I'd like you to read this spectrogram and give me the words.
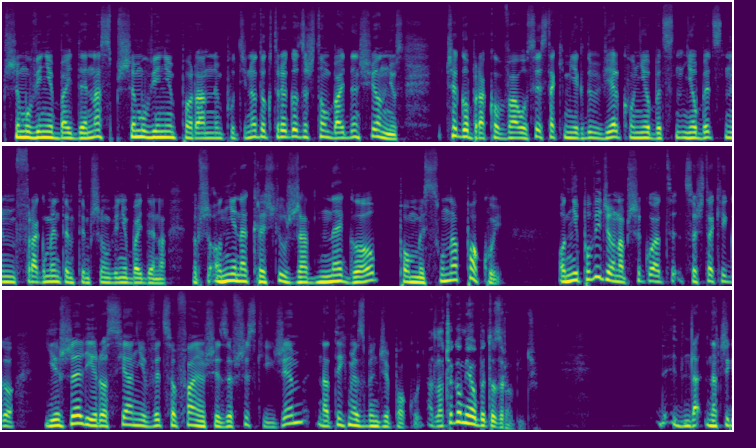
przemówienie Bidena z przemówieniem porannym Putina, do którego zresztą Biden się odniósł. Czego brakowało? Co jest takim jak gdyby wielką, nieobecnym, nieobecnym fragmentem w tym przemówieniu Bidena? No on nie nakreślił żadnego pomysłu na pokój. On nie powiedział na przykład coś takiego, jeżeli Rosjanie wycofają się ze wszystkich ziem, natychmiast będzie pokój. A dlaczego miałby to zrobić? Znaczy,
